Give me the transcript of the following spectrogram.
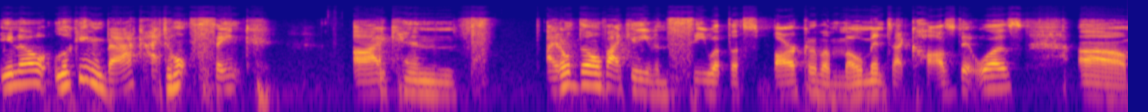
You know, looking back, I don't think I can I don't know if I can even see what the spark or the moment that caused it was. Um,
